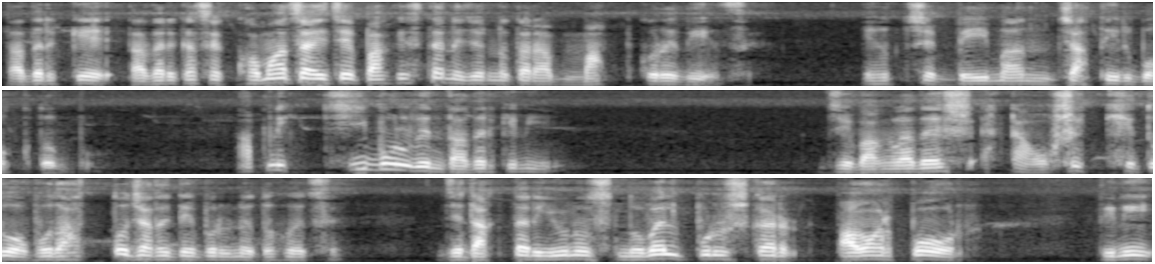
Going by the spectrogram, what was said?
তাদেরকে, তাদের কাছে ক্ষমা চাইছে পাকিস্তান জন্য তারা মাফ করে দিয়েছে। এ হচ্ছে বেইমান জাতির বক্তব্য। আপনি কি বলবেন তাদেরকে নিয়ে? যে বাংলাদেশ একটা অশিক্ষিত, অপদার্থ জাতিতে পরিণত হয়েছে, যে ডাক্তার ইউনুস নোবেল পুরস্কার পাওয়ার পর তিনি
